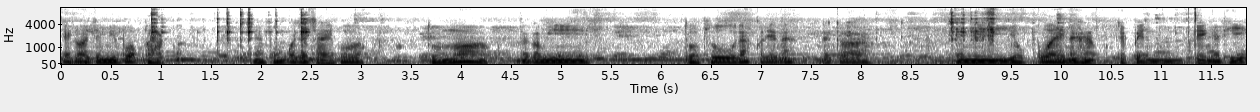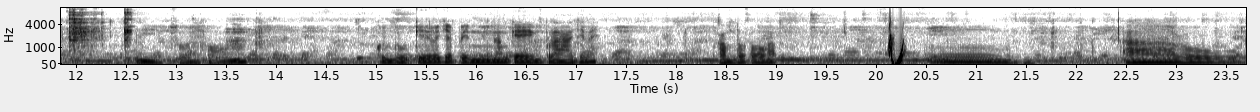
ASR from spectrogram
แล้วก็จะมีพวกผักเนี่ยผมก็จะใส่พวกถั่วงอก แล้วก็มีถั่วพลูนะเขาเรียกนะ แล้วก็จะมีหยวกกล้วยนะครับ จะเป็นแกงกะทินี่ส่วนของคุณกูเกก็จะเป็นน้ำแกงปลาใช่ไหมคำโตๆครับ อร่อย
